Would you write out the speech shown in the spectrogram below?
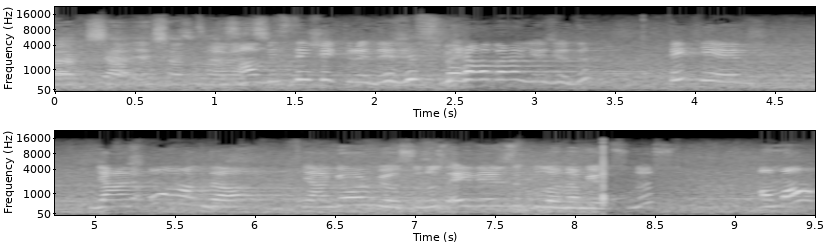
böyle bir şey yaşattınız. Aa, biz teşekkür ederiz. Beraber yaşadık. Peki yani o anda yani görmüyorsunuz, ellerinizi kullanamıyorsunuz ama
